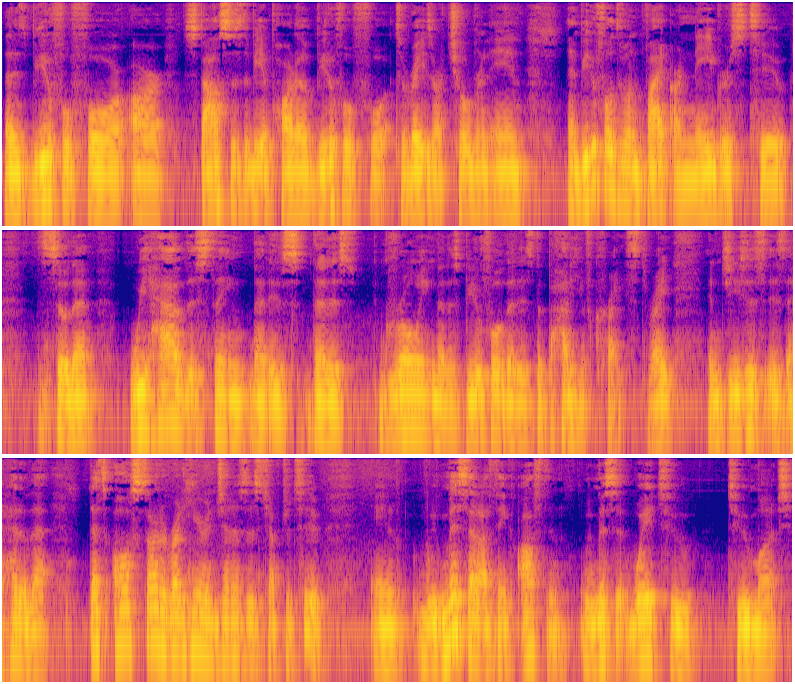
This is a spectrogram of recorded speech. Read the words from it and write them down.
that is beautiful for our spouses to be a part of, beautiful for to raise our children in, and beautiful to invite our neighbors to, so that we have this thing that is that is growing, that is beautiful, that is the body of Christ, right? And Jesus is the head of that. That's all started right here in Genesis chapter 2. And we miss that, I think, often. We miss it way too too much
